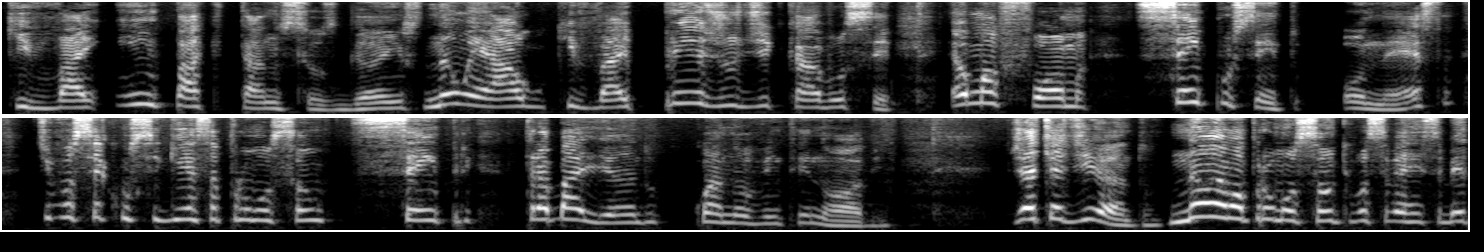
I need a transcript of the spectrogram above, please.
que vai impactar nos seus ganhos, não é algo que vai prejudicar você. É uma forma 100% honesta de você conseguir essa promoção sempre trabalhando com a 99. Já te adianto, não é uma promoção que você vai receber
